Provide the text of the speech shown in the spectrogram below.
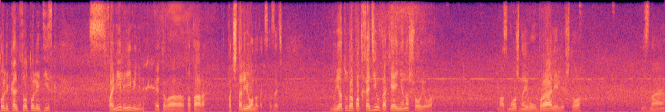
то ли кольцо, то ли диск с фамилией, именем этого татара, почтальона, так сказать. Но я туда подходил, так я и не нашел его. Возможно, его убрали или что. Не знаю.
